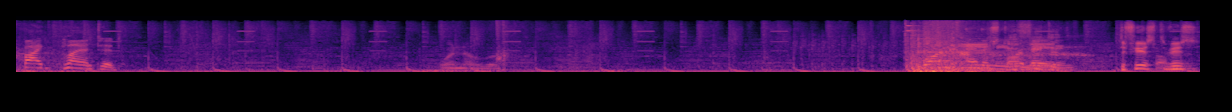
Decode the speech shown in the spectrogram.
Spike planted. One over. One enemy remaining. Defuse, defuse.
